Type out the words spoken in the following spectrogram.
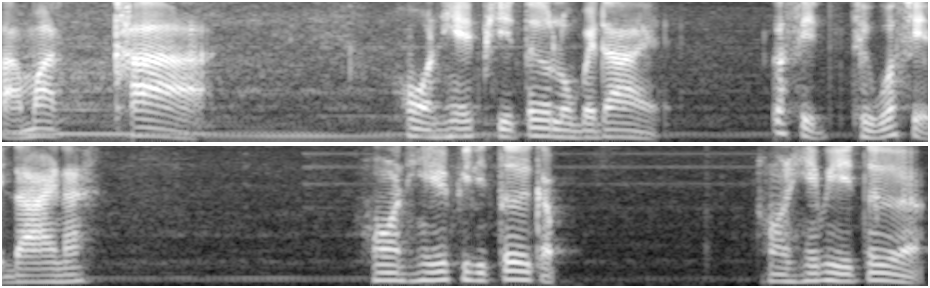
สามารถฆ่า Hornhead Predator ลงไปได้ ก็เสียถือว่าเสียดายนะ Hornhead Predator กับ Hornhead Predator อะ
